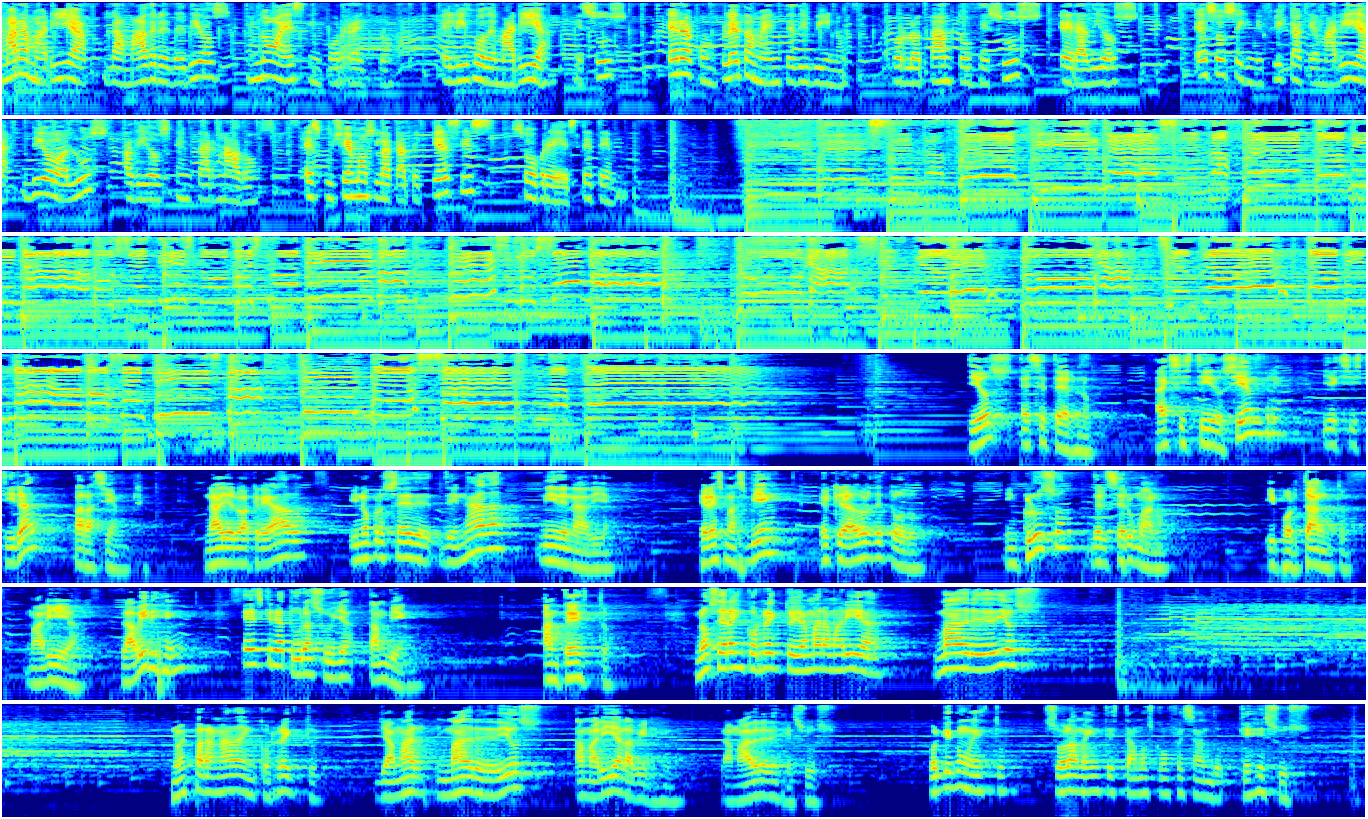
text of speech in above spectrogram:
Llamar a María la Madre de Dios no es incorrecto. El Hijo de María, Jesús, era completamente divino. Por lo tanto, Jesús era Dios. Eso significa que María dio a luz a Dios encarnado. Escuchemos la catequesis sobre este tema. Dios es eterno, ha existido siempre y existirá para siempre. Nadie lo ha creado y no procede de nada ni de nadie. Él es más bien el creador de todo, incluso del ser humano. Y por tanto, María, la Virgen, es criatura suya también. Ante esto, ¿no será incorrecto llamar a María Madre de Dios? No es para nada incorrecto llamar Madre de Dios a María la Virgen, la Madre de Jesús, porque con esto solamente estamos confesando que Jesús,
